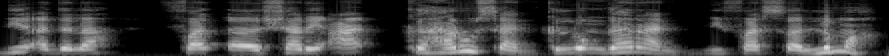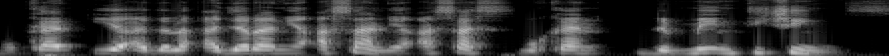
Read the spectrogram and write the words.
dia adalah uh, syariat keharusan, kelonggaran di fasa lemah. Bukan ia adalah ajaran yang asal, yang asas. Bukan the main teachings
